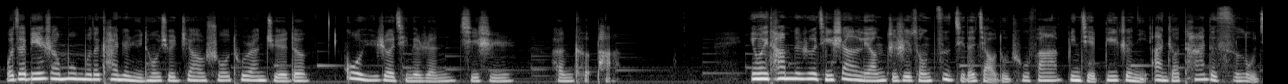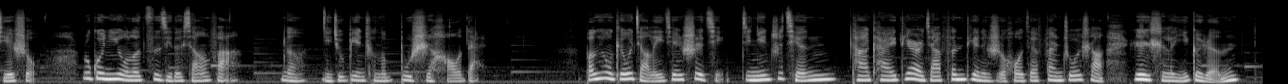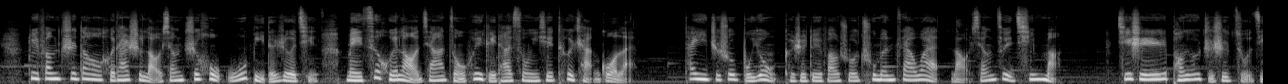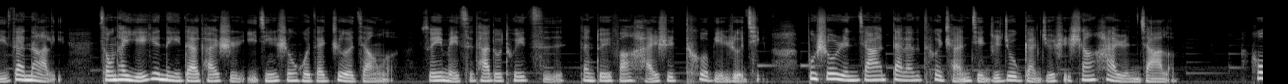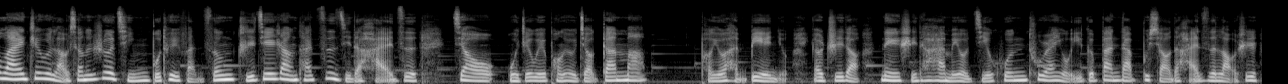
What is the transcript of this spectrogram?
我在边上默默地看着女同学这样说，突然觉得过于热情的人其实很可怕，因为他们的热情善良只是从自己的角度出发，并且逼着你按照他的思路接受。如果你有了自己的想法，那你就变成了不识好歹。朋友给我讲了一件事情：几年之前，他开第二家分店的时候，在饭桌上认识了一个人。对方知道和他是老乡之后，无比的热情，每次回老家总会给他送一些特产过来。他一直说不用，可是对方说出门在外，老乡最亲嘛。其实朋友只是祖籍在那里，从他爷爷那一代开始已经生活在浙江了，所以每次他都推辞，但对方还是特别热情，不收人家带来的特产，简直就感觉是伤害人家了。后来这位老乡的热情不退反增，直接让他自己的孩子叫我这位朋友叫干妈。朋友很别扭，要知道那时他还没有结婚，突然有一个半大不小的孩子，老是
